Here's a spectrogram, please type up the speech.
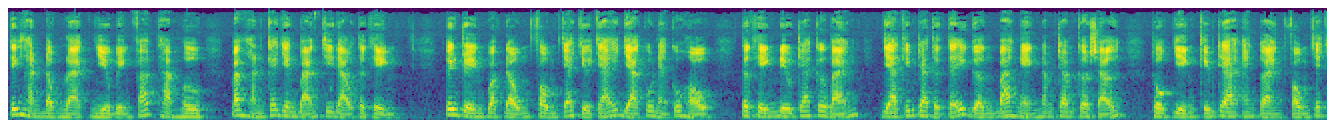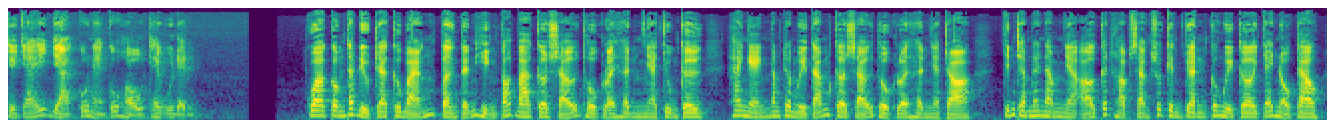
tiến hành đồng loạt nhiều biện pháp tham mưu, ban hành các văn bản chỉ đạo thực hiện, tuyên truyền hoạt động phòng cháy chữa cháy và cứu nạn cứu hộ, thực hiện điều tra cơ bản và kiểm tra thực tế gần 3.500 cơ sở thuộc diện kiểm tra an toàn phòng cháy chữa cháy và cứu nạn cứu hộ theo quy định. Qua công tác điều tra cơ bản, toàn tỉnh hiện có 3 cơ sở thuộc loại hình nhà chung cư, 2.518 cơ sở thuộc loại hình nhà trọ, 905 nhà ở kết hợp sản xuất kinh doanh có nguy cơ cháy nổ cao.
